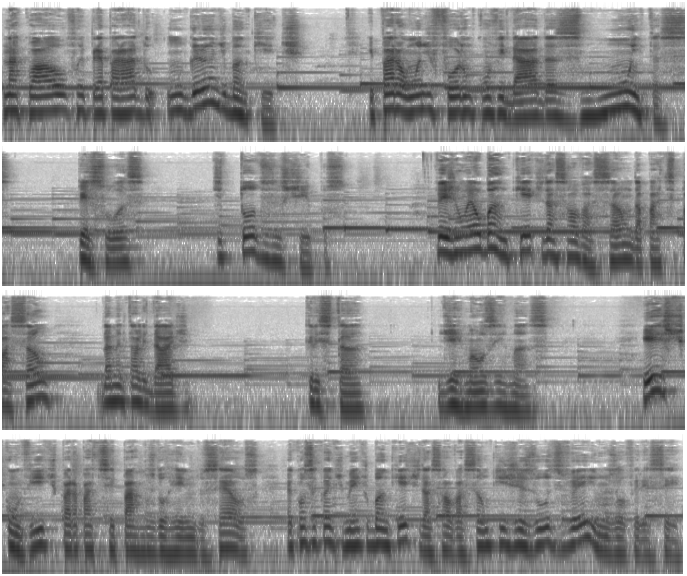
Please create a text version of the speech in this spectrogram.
na qual foi preparado um grande banquete e para onde foram convidadas muitas pessoas de todos os tipos Vejam, é o banquete da salvação, da participação da mentalidade cristã de irmãos e irmãs. Este convite para participarmos do reino dos céus é consequentemente o banquete da salvação que Jesus veio nos oferecer.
